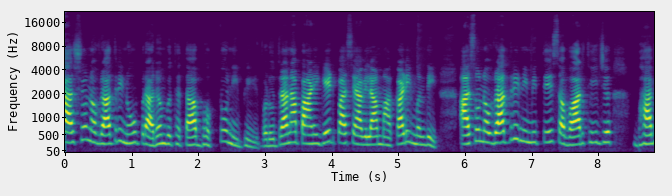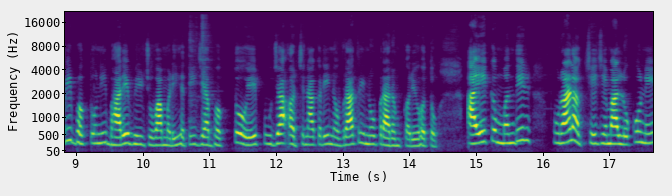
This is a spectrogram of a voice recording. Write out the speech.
આશો નવરાત્રિનો પ્રારંભ થતાં ભક્તોની ભીડ. વડોદરાના પાણીગેટ પાસે આવેલા મહાકાળી મંદિર આસો નવરાત્રિ નિમિત્તે સવારથી જ ભાવિ ભક્તોની ભારે ભીડ જોવા મળી હતી. જ્યાં ભક્તોએ પૂજા અર્ચના કરી નવરાત્રિનો પ્રારંભ કર્યો હતો. આ એક મંદિર પુરાણક છે, જેમાં લોકોને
